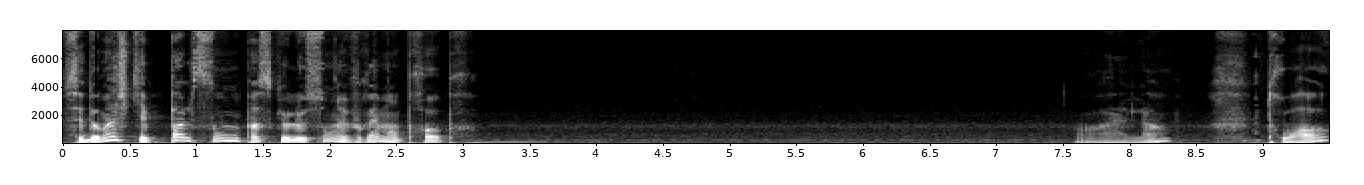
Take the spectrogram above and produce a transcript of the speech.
C'est dommage qu'il n'y ait pas le son, parce que le son est vraiment propre. Voilà. 3.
